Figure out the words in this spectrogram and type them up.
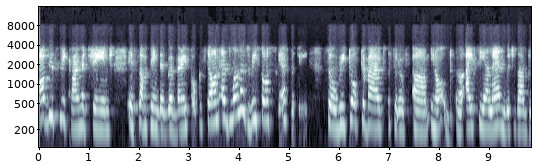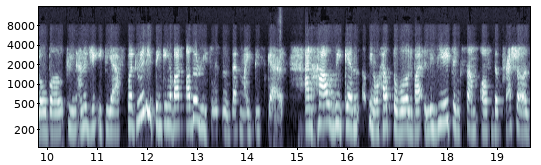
obviously climate change is something that we're very focused on, as well as resource scarcity. So we talked about sort of, um, you know, uh, ICLN, which is our global clean energy ETF, but really thinking about other resources that might be scarce and how we can, you know, help the world by alleviating some of the pressures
